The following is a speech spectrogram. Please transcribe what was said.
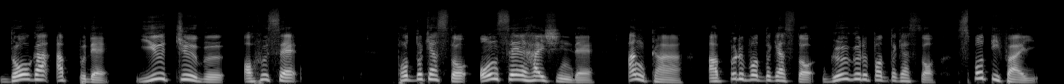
動画アップで YouTube、オフセ、ポッドキャスト、音声配信でアンカー、Apple Podcast、Google Podcast、Spotify、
